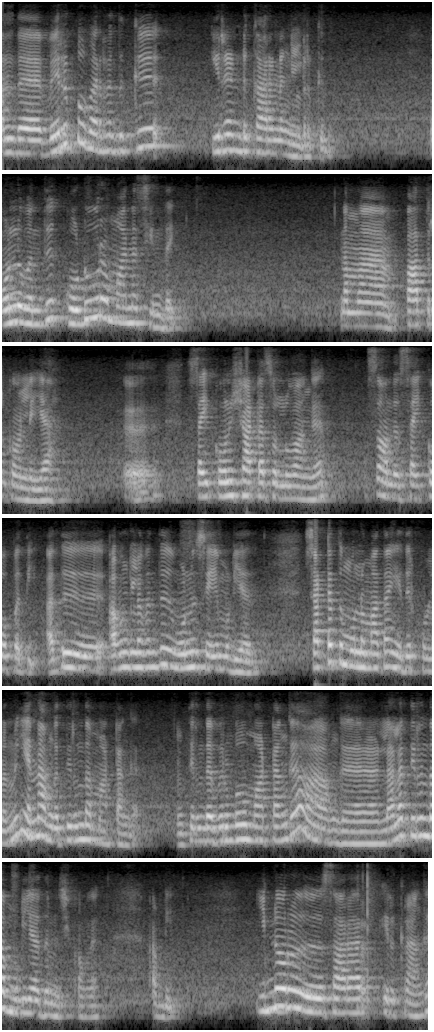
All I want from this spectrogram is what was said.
அந்த வெறுப்பு வர்றதுக்கு இரண்டு காரணங்கள் இருக்குது. ஒன்று வந்து கொடூரமான சிந்தை. நம்ம பார்த்துருக்கோம் இல்லையா? சைக்கோன்னு ஷார்ட்டாக சொல்லுவாங்க. ஸோ அந்த சைக்கோபதி அது அவங்கள வந்து ஒன்றும் செய்ய முடியாது. சட்டத்து மூலமாக தான் எதிர்கொள்ளணும். ஏன்னா அவங்க திருந்த மாட்டாங்க. திருந்த விரும்பவும் மாட்டாங்க. அவங்களால திருந்த முடியாதுன்னு வச்சுக்கோங்க அப்படி. இன்னொரு சாரார் இருக்கிறாங்க.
